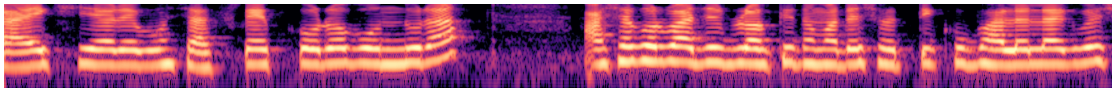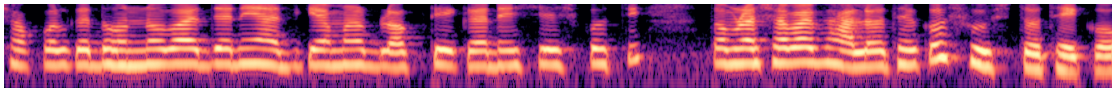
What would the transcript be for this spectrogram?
লাইক, শেয়ার এবং সাবস্ক্রাইব করো বন্ধুরা। আশা করব আজকের ব্লগটি তোমাদের সত্যি খুব ভালো লাগবে। সকলকে ধন্যবাদ জানিয়ে আজকে আমার ব্লগটি এখানে শেষ করছি। তোমরা সবাই ভালো থেকো, সুস্থ থেকো।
